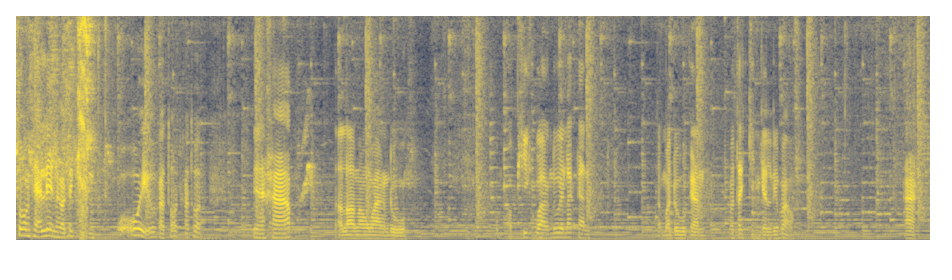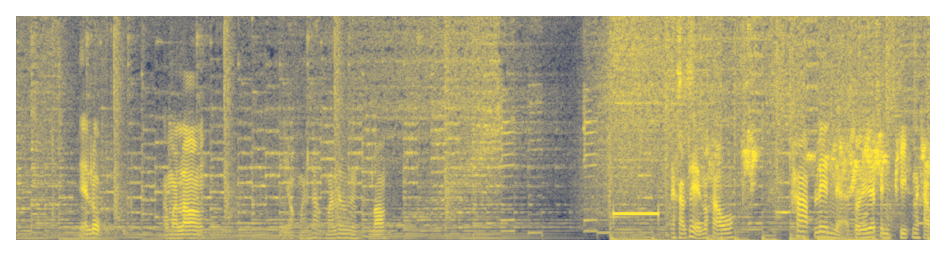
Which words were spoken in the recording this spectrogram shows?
ช่วงแทะเล่นเขาจะกิน โอ้ยขอโทษขอโทษเนี่ยนะครับเดี๋ยวเราลองวางดู เอาพริกวางด้วยแล้วกันเดี๋ยวมาดูกันว่าจะกินกันหรือเปล่า อะ เนี่ยลูก เอามาลอง นี่ออกมาแล้วออกมาแล้วลอง นะครับจะเห็นว่าเขาคาบเล่นเนี่ย ตัวนี้จะเป็นพริกนะครับ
